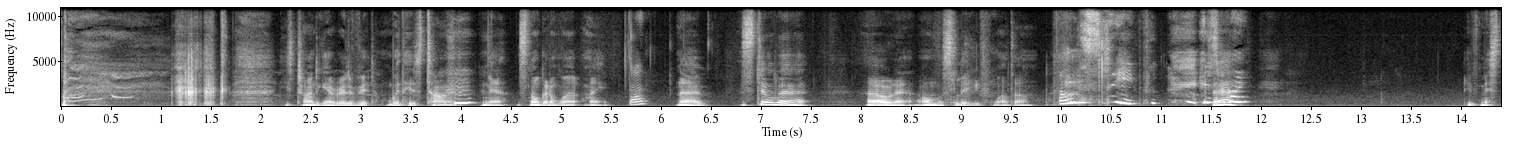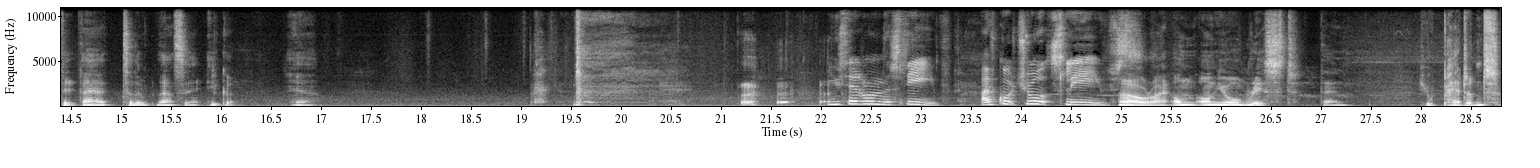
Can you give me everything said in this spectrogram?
He's trying to get rid of it with his tongue. yeah, it's not going to work, mate. Dad? No, it's still there. Oh no, on the sleeve. Well done. On the sleeve. It's There. my. You've missed it there. To the. That's it. You've got. Yeah. You said on the sleeve. I've got short sleeves. Oh right, on on your wrist then. You pedant.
